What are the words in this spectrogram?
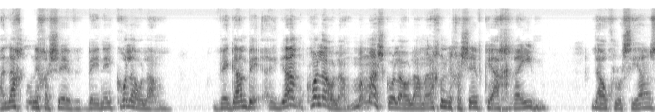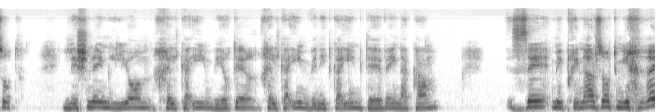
אנחנו נחשב בעיני כל העולם, וגם ב, גם כל העולם, ממש כל העולם, אנחנו נחשב כאחראים לאוכלוסייה הזאת, לשני מיליון חלקאים ויותר חלקאים ונתקעים תאבי נקם, זה מבחינה זאת מכרה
